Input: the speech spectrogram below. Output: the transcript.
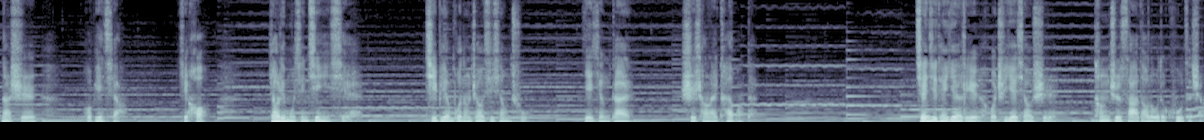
那时，我便想，以后。要离母亲近一些，即便不能朝夕相处，也应该时常来看望她。前几天夜里，我吃夜宵时，汤汁洒到了我的裤子上。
